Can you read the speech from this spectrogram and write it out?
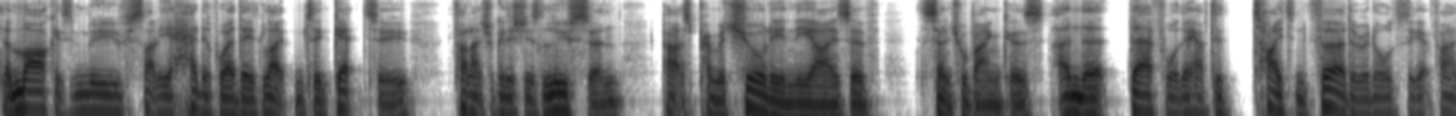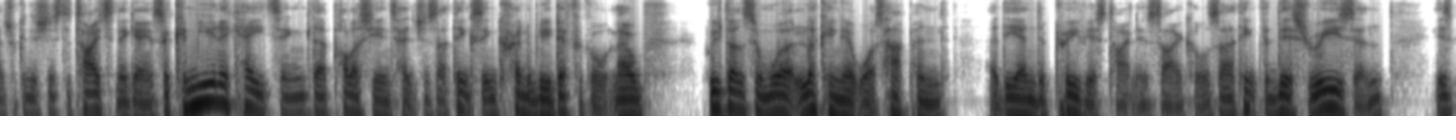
the markets move slightly ahead of where they'd like them to get to, financial conditions loosen, perhaps prematurely in the eyes of central bankers, and that therefore they have to tighten further in order to get financial conditions to tighten again. So communicating their policy intentions, I think, is incredibly difficult. Now, we've done some work looking at what's happened at the end of previous tightening cycles. And I think for this reason, it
